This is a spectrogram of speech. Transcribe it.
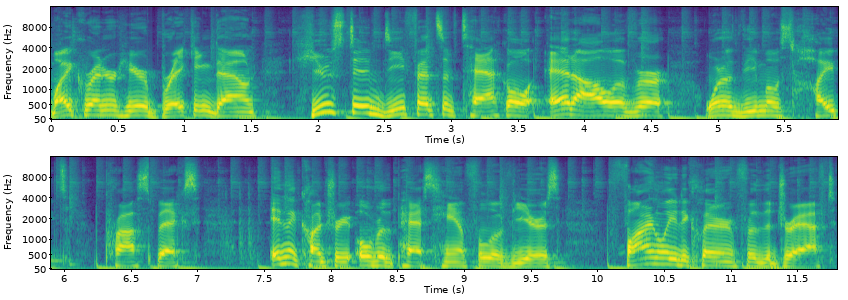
Mike Renner here breaking down Houston defensive tackle Ed Oliver, one of the most hyped prospects in the country over the past handful of years, finally declaring for the draft.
